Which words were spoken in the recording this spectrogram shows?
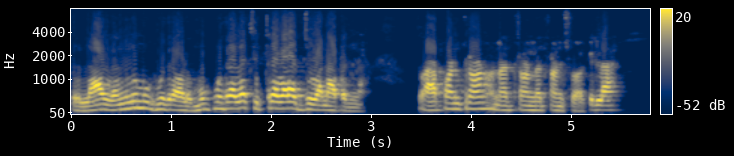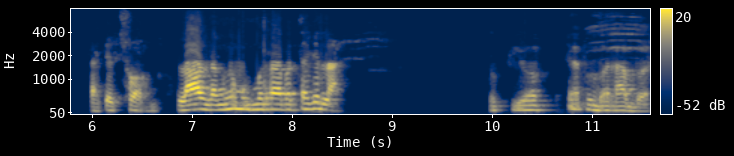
તો લાલ રંગનું મુખ મુદ્રાવાળું મુખ મુદ્રા ચિત્રવાળા જ જોવાના આપણને. તો આ પણ ત્રણ અને ત્રણ ને ત્રણ છ. કેટલા? કારણ છ લાલ રંગનું મુખ મુદ્રા બધા કેટલા તો પી ઓફ બરાબર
